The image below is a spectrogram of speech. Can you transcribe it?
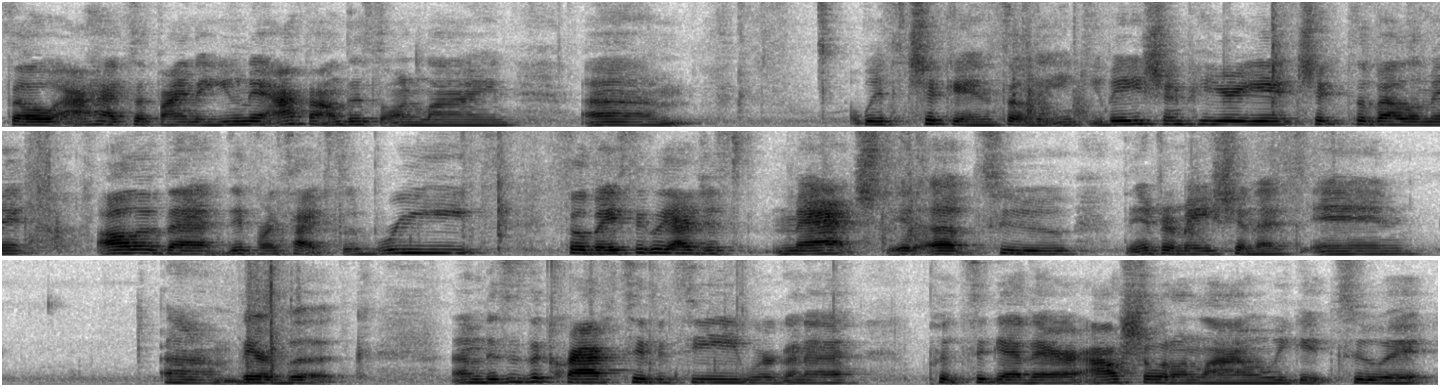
So I had to find a unit. I found this online. Um, with chickens. So the incubation period, chick development, all of that, different types of breeds. So basically I just matched it up to the information that's in um, their book. Um, this is a craftivity we're going to put together. I'll show it online when we get to it.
